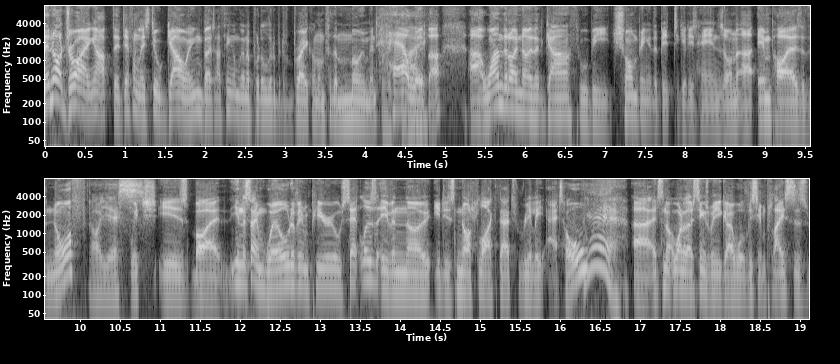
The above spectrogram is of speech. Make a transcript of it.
They're not drying up. They're definitely still going, but I think I'm going to put a little bit of a break on them for the moment. However, uh, one that I know that Garth will be chomping at the bit to get his hands on uh, Empires of the North. Oh, yes. Which is by in the same world of Imperial Settlers, even though it is not like that really at all. Yeah. Uh, it's not one of those things where you go, well, this in places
